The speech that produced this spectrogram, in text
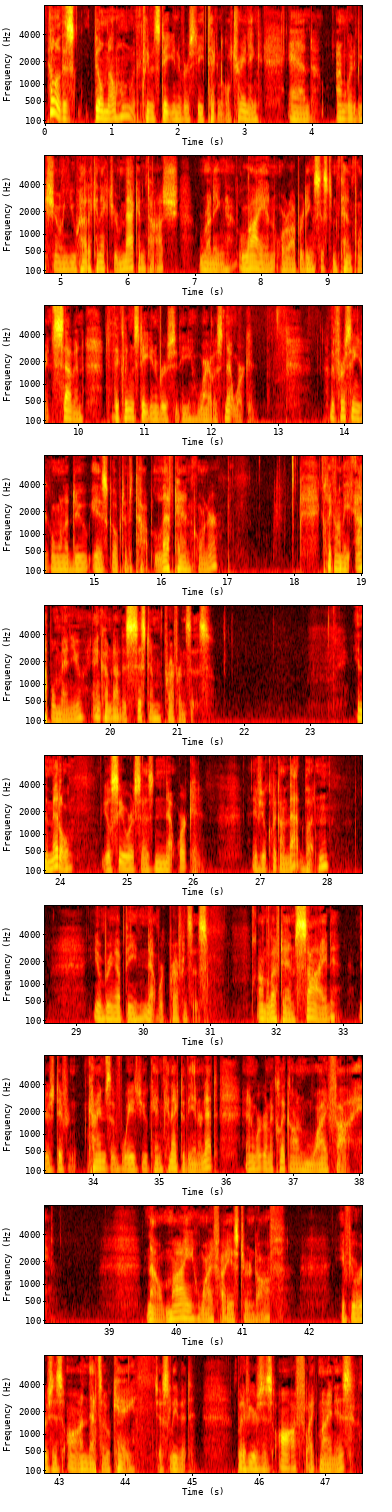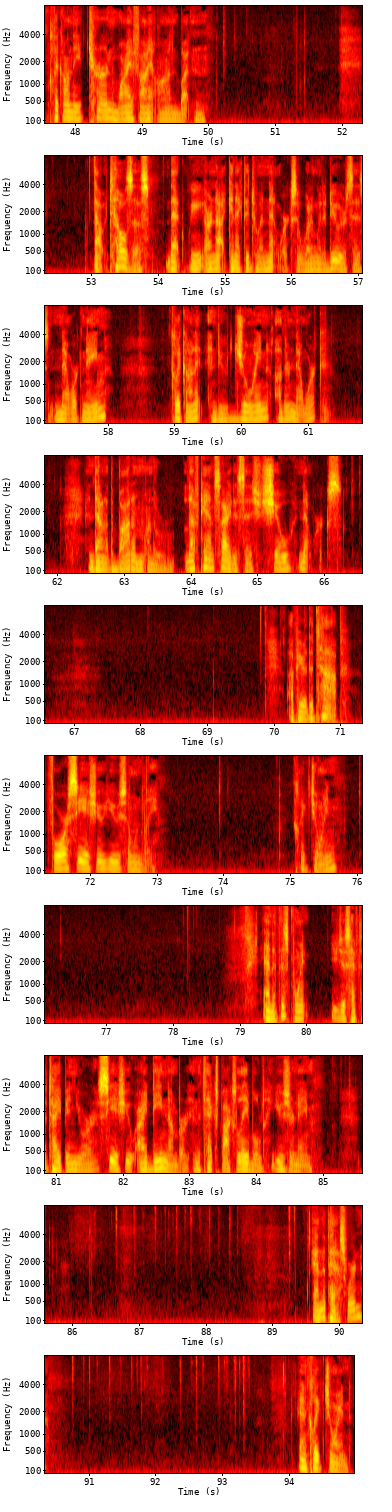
Hello, this is Bill Melhone with Cleveland State University Technical Training, and I'm going to be showing you how to connect your Macintosh running Lion or operating system 10.7 to the Cleveland State University wireless network. The first thing you're going to want to do is go up to the top left-hand corner, click on the Apple menu, and come down to System Preferences. In the middle, you'll see where it says Network. If you'll click on that button, you'll bring up the network preferences. On the left hand side, there's different kinds of ways you can connect to the internet, and we're going to click on Wi-Fi. Now, my Wi-Fi is turned off. If yours is on, that's okay. Just leave it. But if yours is off, like mine is, click on the Turn Wi-Fi On button. Now it tells us that we are not connected to a network. So what I'm going to do is says network name, click on it and do join other network. And down at the bottom on the left hand side it says show networks. Up here at the top for CSU use only. Click join. And at this point you just have to type in your CSU ID number in the text box labeled username and the password and click join.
